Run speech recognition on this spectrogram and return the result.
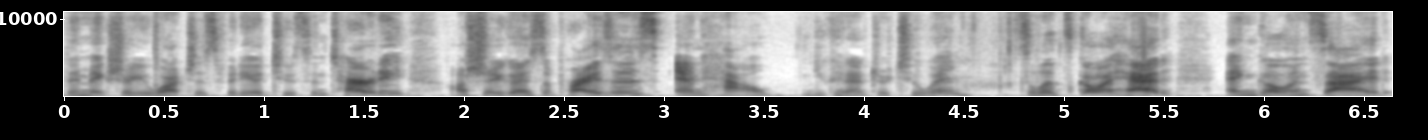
then make sure you watch this video to its entirety. I'll show you guys the prizes and how you can enter to win. So let's go ahead and go inside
